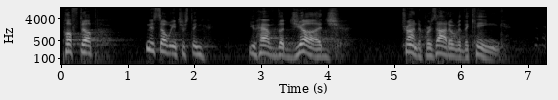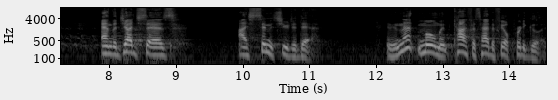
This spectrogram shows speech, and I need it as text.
puffed up, isn't it so interesting? You have the judge trying to preside over the king. And the judge says, I sentence you to death. And in that moment, Caiaphas had to feel pretty good.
